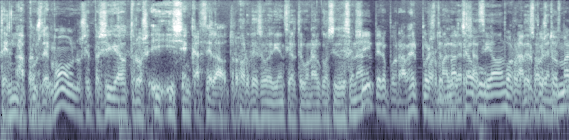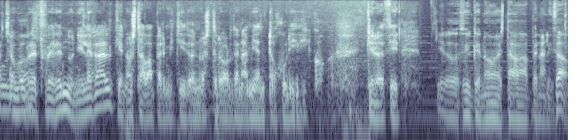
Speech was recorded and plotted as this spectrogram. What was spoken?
tenía a Puigdemont o se persigue a otros y, se encarcela a otros? Por desobediencia al Tribunal Constitucional. Sí, pero por haber puesto en marcha, un, por, haber puesto en marcha un referéndum ilegal que no estaba permitido en nuestro ordenamiento jurídico. Quiero decir... Quiero decir que no estaba penalizado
